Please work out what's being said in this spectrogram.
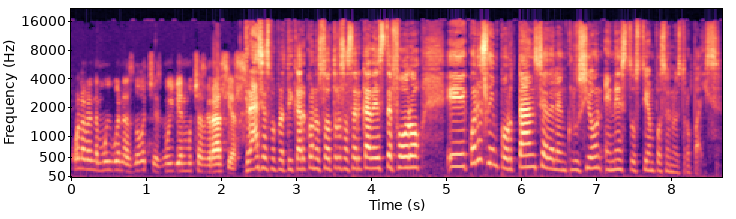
Hola Brenda, muy buenas noches, muy bien, muchas gracias. Gracias por platicar con nosotros acerca de este foro. Eh, ¿Cuál es la importancia de la inclusión en estos tiempos en nuestro país?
